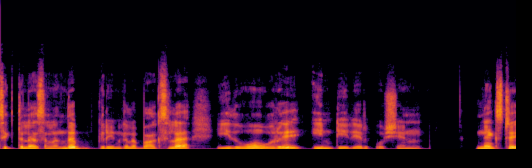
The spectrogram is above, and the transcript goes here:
சிக்ஸ்த் லெசன்லேருந்து க்ரீன் கலர் பாக்ஸில் இதுவும் ஒரு interior question next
